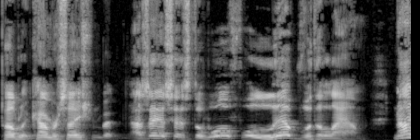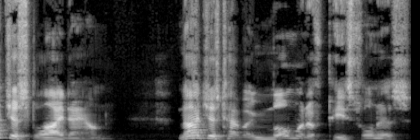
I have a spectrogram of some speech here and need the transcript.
public conversation, but Isaiah says the wolf will live with the lamb, not just lie down, not just have a moment of peacefulness,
